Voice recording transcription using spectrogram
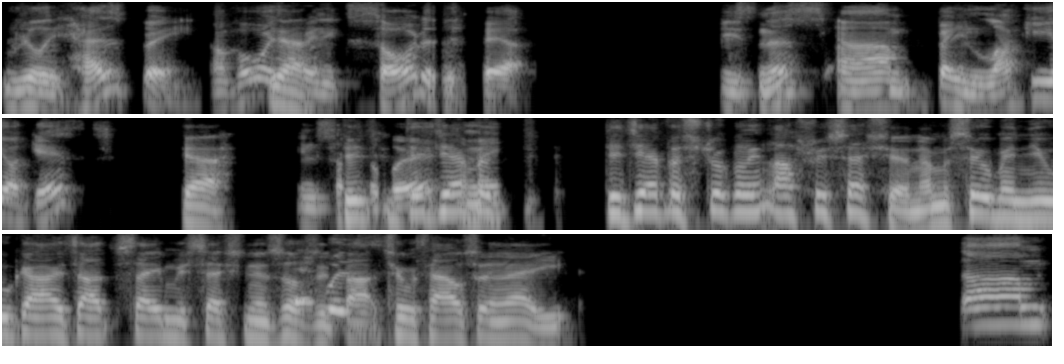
really has been. I've always Yeah. been excited about business. Um, been lucky, I guess. Yeah. In some Did, of the work. did you I ever mean, did you ever struggle in last recession? I'm assuming you guys had the same recession as us, in was- about 2008. Um,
